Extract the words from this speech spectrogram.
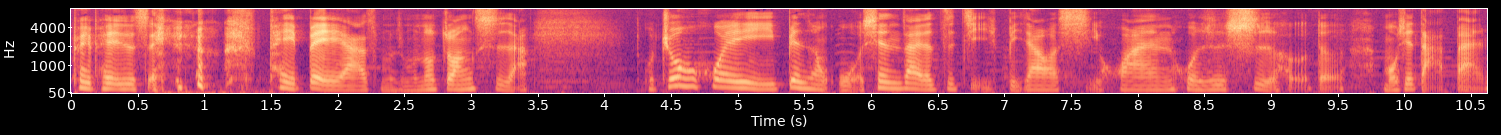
配配是谁？配备啊，什么什么的装饰啊，我就会变成我现在的自己比较喜欢或者是适合的某些打扮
